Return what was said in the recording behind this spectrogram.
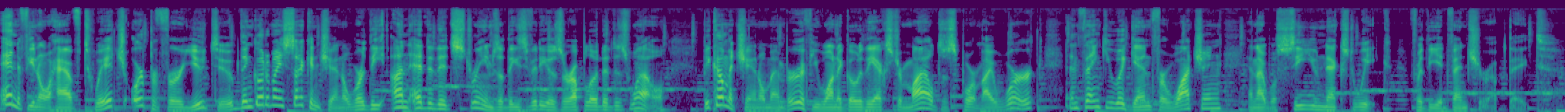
And if you don't have Twitch or prefer YouTube, then go to my second channel where the unedited streams of these videos are uploaded as well. Become a channel member if you want to go the extra mile to support my work, and thank you again for watching, and I will see you next week for the Adventure Update.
